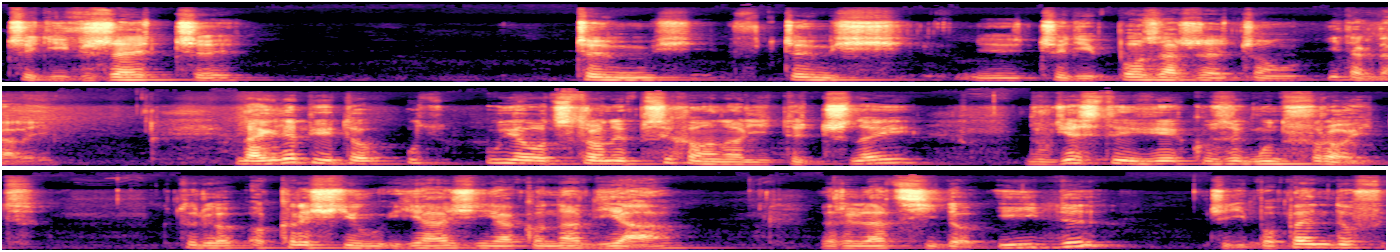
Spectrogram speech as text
czyli w rzeczy, czymś, w czymś, y, czyli poza rzeczą i tak dalej. Najlepiej to ujął od strony psychoanalitycznej XX wieku Zygmunt Freud, który określił jaźń jako nadia w relacji do id, czyli popędów,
